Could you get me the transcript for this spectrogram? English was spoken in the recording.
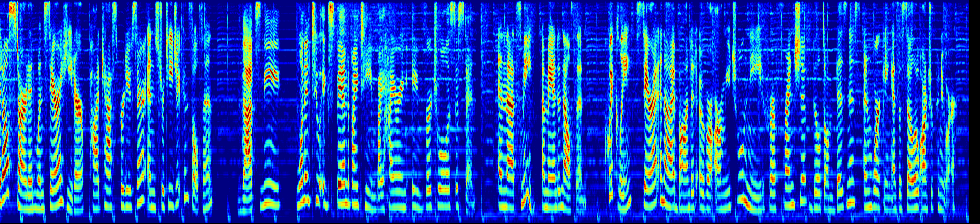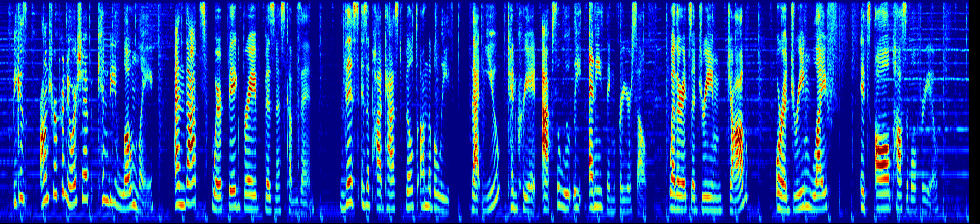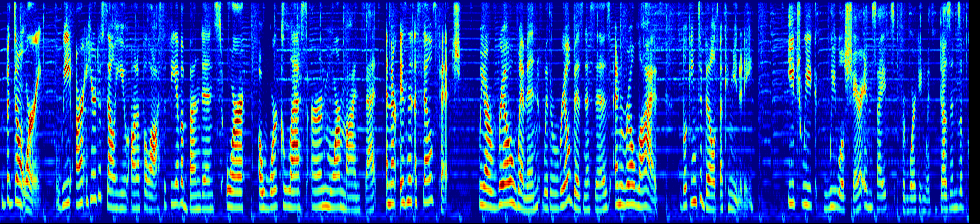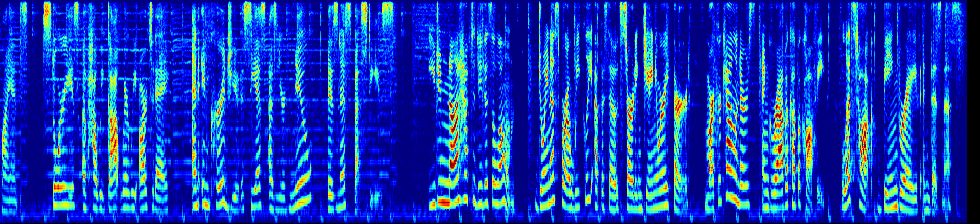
It all started when Sarah Heeter, podcast producer and strategic consultant, that's me, wanted to expand my team by hiring a virtual assistant. And that's me, Amanda Nelson. Quickly, Sarah and I bonded over our mutual need for a friendship built on business and working as a solo entrepreneur. Because entrepreneurship can be lonely, and that's where Big Brave Business comes in. This is a podcast built on the belief that you can create absolutely anything for yourself, whether it's a dream job or a dream life, it's all possible for you. But don't worry, we aren't here to sell you on a philosophy of abundance or a work less, earn more mindset, and there isn't a sales pitch. We are real women with real businesses and real lives looking to build a community. Each week, we will share insights from working with dozens of clients, stories of how we got where we are today, and encourage you to see us as your new business besties. You do not have to do this alone. Join us for a weekly episode starting January 3rd. Mark your calendars and grab a cup of coffee. Let's talk being brave in business.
